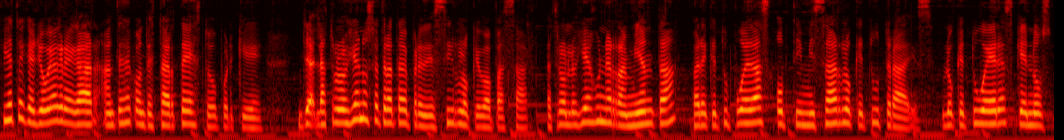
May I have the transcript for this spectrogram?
Fíjate que yo voy a agregar, antes de contestarte esto, porque la astrología no se trata de predecir lo que va a pasar. La astrología es una herramienta para que tú puedas optimizar lo que tú traes, lo que tú eres, que nos,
